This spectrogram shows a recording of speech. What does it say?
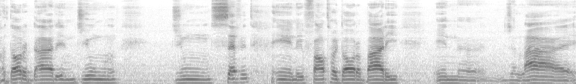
Her daughter died in June, June seventh, and they found her daughter body in uh, July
